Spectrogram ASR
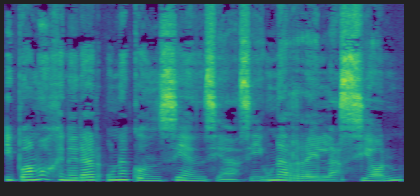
y podamos generar una conciencia, ¿sí? una relación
